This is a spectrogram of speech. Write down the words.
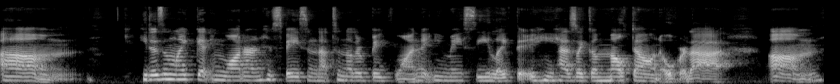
Um, he doesn't like getting water in his face, and that's another big one that you may see. Like that, he has like a meltdown over that. Um,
